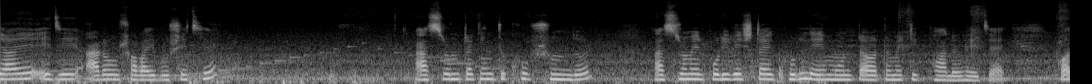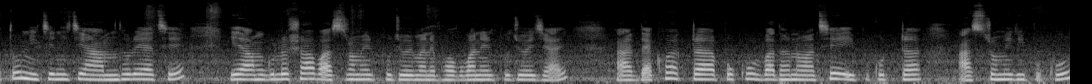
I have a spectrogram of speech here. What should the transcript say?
যাই এই যে আরও সবাই বসেছে। আশ্রমটা কিন্তু খুব সুন্দর। আশ্রমের পরিবেশটায় ঘুরলে মনটা অটোমেটিক ভালো হয়ে যায়। কত নিচে নিচে আম ধরে আছে এই আমগুলো সব আশ্রমের পুজোয় মানে ভগবানের পুজোয় যায়। আর দেখো একটা পুকুর বাঁধানো আছে এই পুকুরটা আশ্রমেরই পুকুর।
